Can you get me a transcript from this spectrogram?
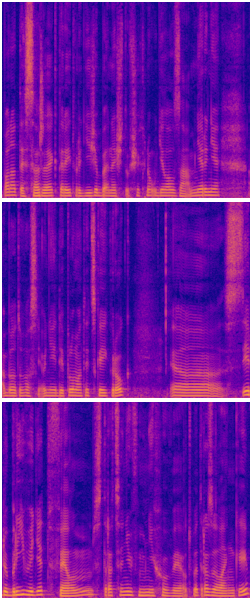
pana Tesaře, který tvrdí, že Beneš to všechno udělal záměrně a byl to vlastně od něj diplomatický krok, eh, je dobrý vidět film Ztracení v Mnichově od Petra Zelenky,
